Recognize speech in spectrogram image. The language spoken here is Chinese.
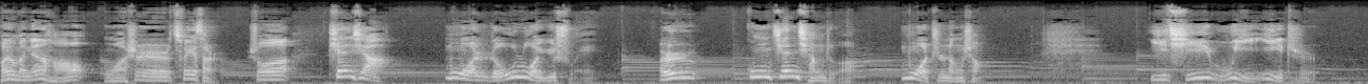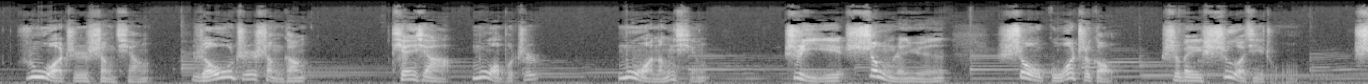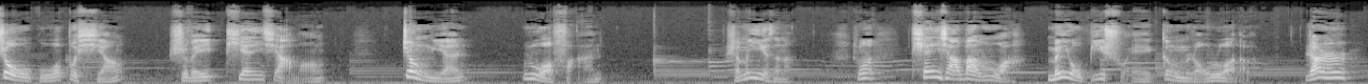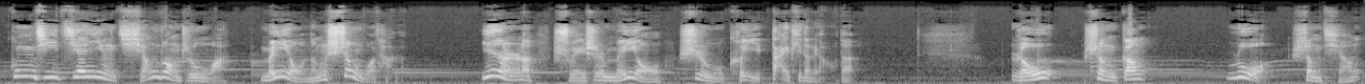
朋友们您好，我是崔 Sir。说天下莫柔弱于水，而攻坚强者莫之能胜。以其无以易之，弱之胜强，柔之胜刚。天下莫不知，莫能行。是以圣人云：“受国之垢，是为社稷主；受国不祥。”是为天下王，正言若反。什么意思呢？说天下万物啊，没有比水更柔弱的了。然而攻击坚硬强壮之物啊，没有能胜过它的。因而呢，水是没有事物可以代替得了的。柔胜刚，弱胜强，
